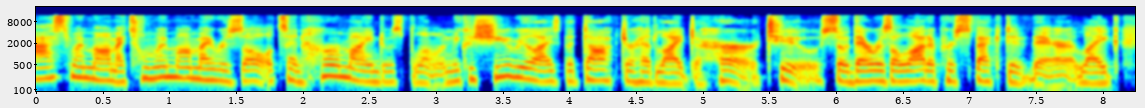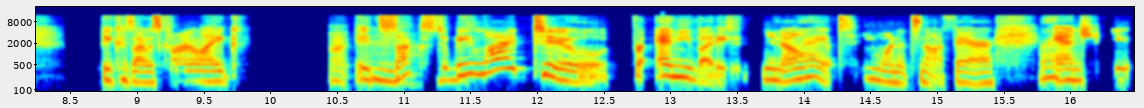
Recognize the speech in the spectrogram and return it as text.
asked my mom, I told my mom my results, and her mind was blown because she realized the doctor had lied to her too. So there was a lot of perspective there. Like, because I was kind of like, uh, it mm. sucks to be lied to for anybody, you know, right. when it's not fair. Right. And she,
